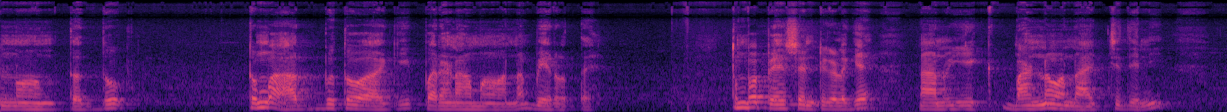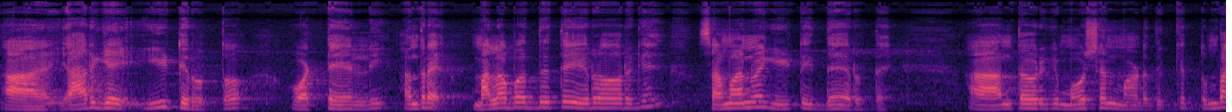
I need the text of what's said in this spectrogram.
ಅನ್ನುವಂಥದ್ದು ತುಂಬ ಅದ್ಭುತವಾಗಿ ಪರಿಣಾಮವನ್ನು ಬೀರುತ್ತೆ. ತುಂಬ ಪೇಷಂಟ್ಗಳಿಗೆ ನಾನು ಈ ಬಣ್ಣವನ್ನು ಹಚ್ಚಿದ್ದೀನಿ. ಯಾರಿಗೆ ಈಟಿರುತ್ತೋ ಹೊಟ್ಟೆಯಲ್ಲಿ, ಅಂದರೆ ಮಲಬದ್ಧತೆ ಇರೋರಿಗೆ ಸಾಮಾನ್ಯವಾಗಿ ಈಟಿದ್ದೇ ಇರುತ್ತೆ. ಅಂಥವ್ರಿಗೆ ಮೋಷನ್ ಮಾಡೋದಕ್ಕೆ ತುಂಬ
